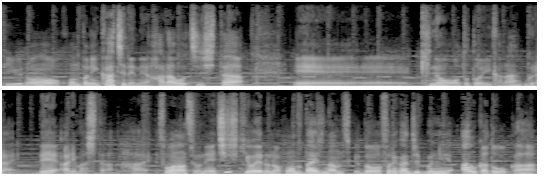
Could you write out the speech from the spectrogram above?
ていうのを、本当にガチでね、腹落ちした、えー、昨日、おとといかなぐらいでありました。はい。そうなんですよね。知識を得るのは本当大事なんですけど、それが自分に合うかどうか、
